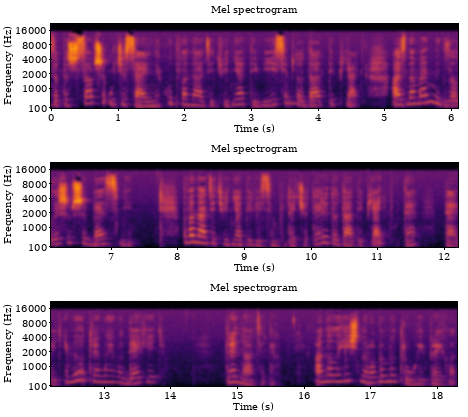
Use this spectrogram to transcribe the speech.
записавши у чисельнику 12 відняти 8 додати 5, а знаменник залишивши без змін. 12 відняти 8 буде 4, додати 5 буде 9. І ми отримуємо 9 тринадцятих. Аналогічно робимо другий приклад.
